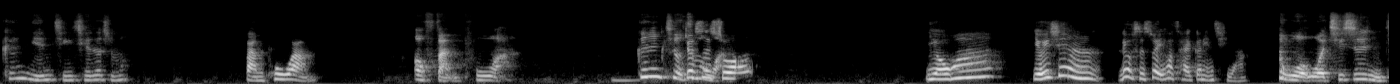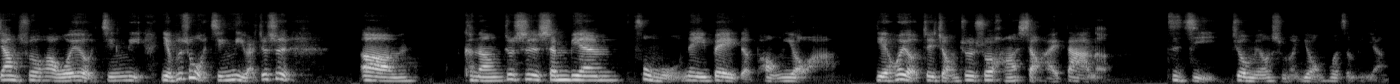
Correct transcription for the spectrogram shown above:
更年期前的什么反扑啊？哦，反扑啊！更年期有就是说有啊。有一些人六十岁以后才更年期啊。我我其实你这样说的话，我也有经历，也不是说我经历吧，就是嗯，可能就是身边父母那一辈的朋友啊，也会有这种，就是说好像小孩大了，自己就没有什么用或怎么样，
